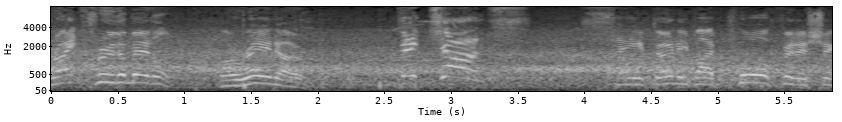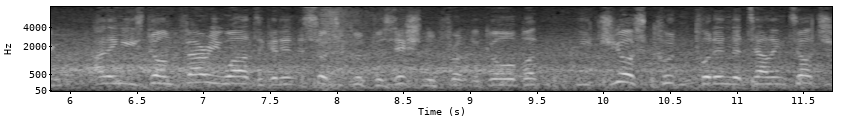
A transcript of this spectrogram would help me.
Right through the middle. Moreno. Big chance! Saved only by poor finishing. I think he's done very well to get into such a good position in front of the goal, but he just couldn't put in the telling touch.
